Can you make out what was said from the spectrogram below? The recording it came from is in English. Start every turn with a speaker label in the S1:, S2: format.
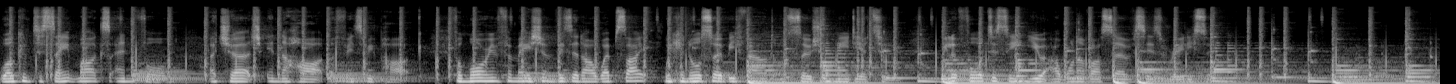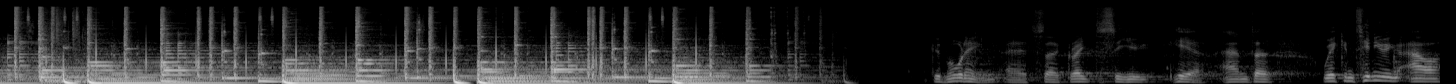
S1: Welcome to St. Mark's N4, a church in the heart of Finsbury Park. For more information, visit our website. We can also be found on social media too. We look forward to seeing you at one of our services really soon.
S2: Good morning. It's uh, great to see you here. And uh, we're continuing our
